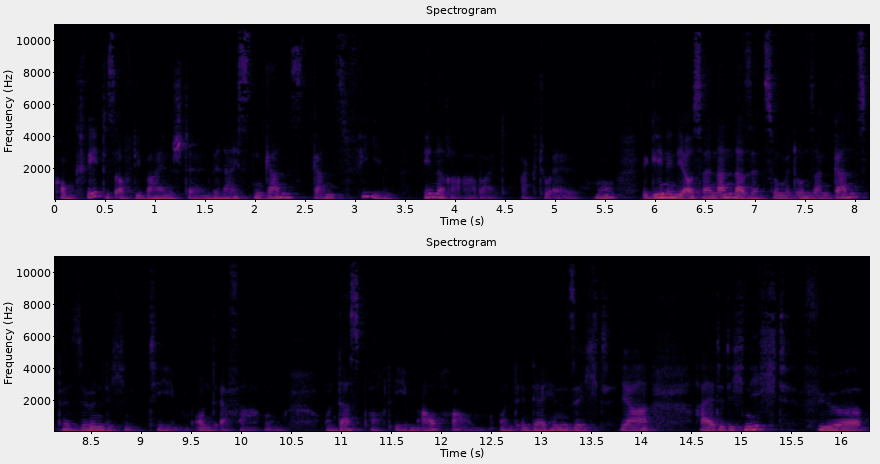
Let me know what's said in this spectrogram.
Konkretes auf die Beine stellen. Wir leisten ganz, ganz viel innere Arbeit aktuell. Ne? Wir gehen in die Auseinandersetzung mit unseren ganz persönlichen Themen und Erfahrungen. Und das braucht eben auch Raum. Und in der Hinsicht, ja, halte dich nicht für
